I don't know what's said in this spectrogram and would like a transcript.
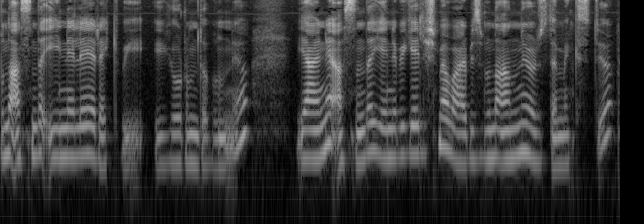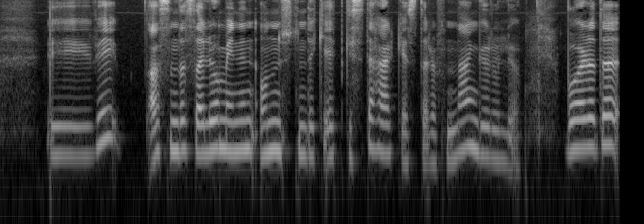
Bunu aslında iğneleyerek bir yorumda bulunuyor. Yani aslında yeni bir gelişme var biz bunu anlıyoruz demek istiyor. Ee, ve aslında Salome'nin onun üstündeki etkisi de herkes tarafından görülüyor. Bu arada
